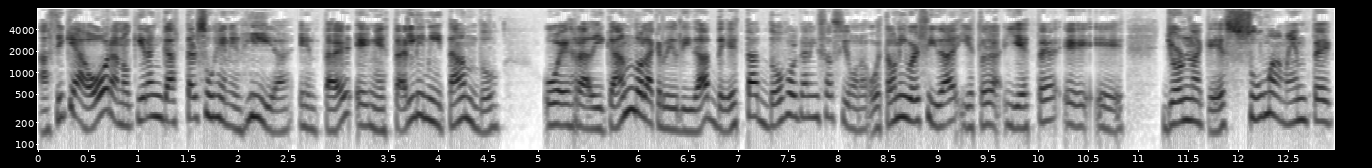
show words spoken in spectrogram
Así que ahora no quieran gastar sus energías en estar, en estar limitando o erradicando la credibilidad de estas dos organizaciones o esta universidad y, esta, y este eh, eh, journal que es sumamente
